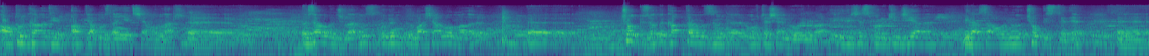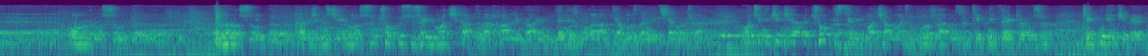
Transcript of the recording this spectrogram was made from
Abdülkadir altyapımızdan yetişen bunlar. E, özel oyuncularımız bugün başarılı olmaları e, çok güzeldi. Kaptanımızın e, muhteşem bir oyunu vardı. İdilce Spor ikinci yarı bilhassa oyunu çok istedi. E, Onur olsun, e, Ömer olsun, e, kalecimiz Ceyhun olsun çok üst düzey bir maç çıkarttılar. Halil İbrahim, Deniz bunlar altyapımızdan yetişen oyuncular. Onun için ikinci yarı çok istedik maçı almayı. Futbolcularımızı, teknik direktörümüzü, teknik ekibi,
